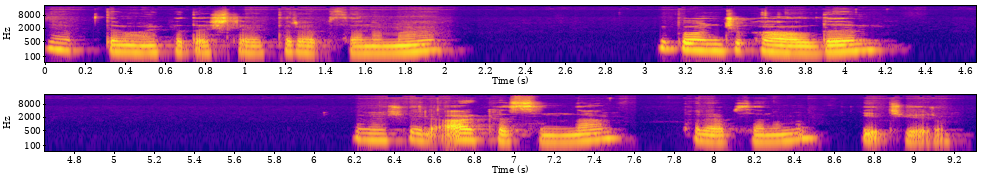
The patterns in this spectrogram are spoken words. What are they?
Yaptım arkadaşlar trabzanımı. Bir boncuk aldım. Hemen şöyle arkasından trabzanımı geçiyorum.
